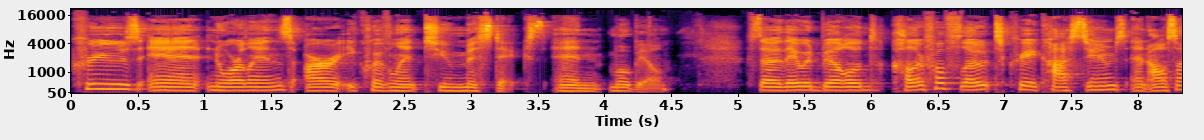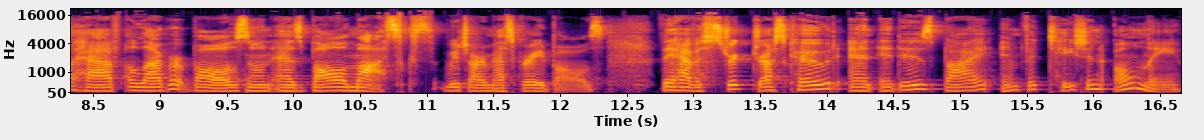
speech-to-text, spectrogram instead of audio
crews in New Orleans are equivalent to mystics in Mobile. So they would build colorful floats, create costumes, and also have elaborate balls known as ball masques, which are masquerade balls. They have a strict dress code and it is by invitation only.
